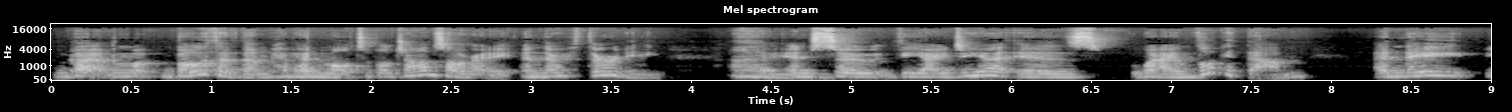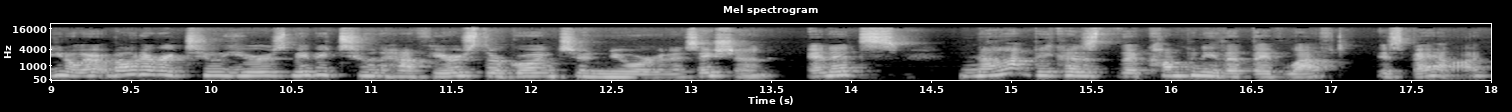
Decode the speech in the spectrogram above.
but m- both of them have had multiple jobs already, and they're 30. Uh, mm. And so the idea is when I look at them, and they, you know, about every two years, maybe two and a half years, they're going to a new organization. And it's not because the company that they've left is bad.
